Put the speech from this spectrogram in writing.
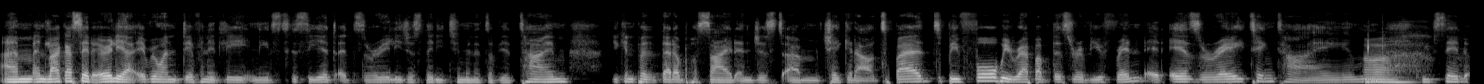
Um, and like I said earlier, everyone definitely needs to see it. It's really just 32 minutes of your time you can put that up aside and just um, check it out. But before we wrap up this review, friend, it is rating time. Uh, We've said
